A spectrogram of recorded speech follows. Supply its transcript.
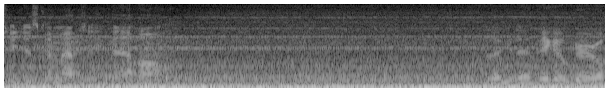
She just come out. She ain't been out long. Look at that big old girl.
